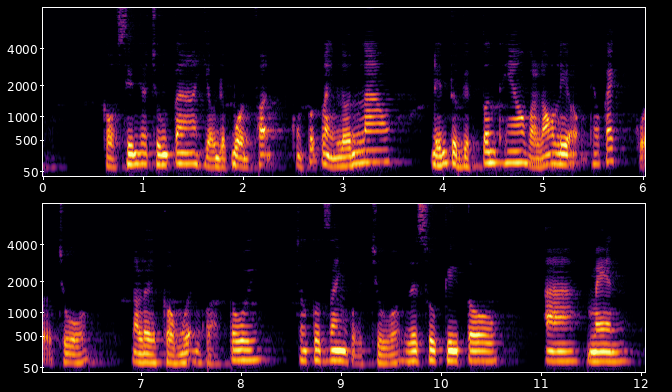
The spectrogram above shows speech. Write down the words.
cầu xin cho chúng ta hiểu được bổn phận cùng phước lành lớn lao đến từ việc tuân theo và lo liệu theo cách của Chúa là lời cầu nguyện của tôi trong tôn danh của Chúa Giêsu Kitô. Amen.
